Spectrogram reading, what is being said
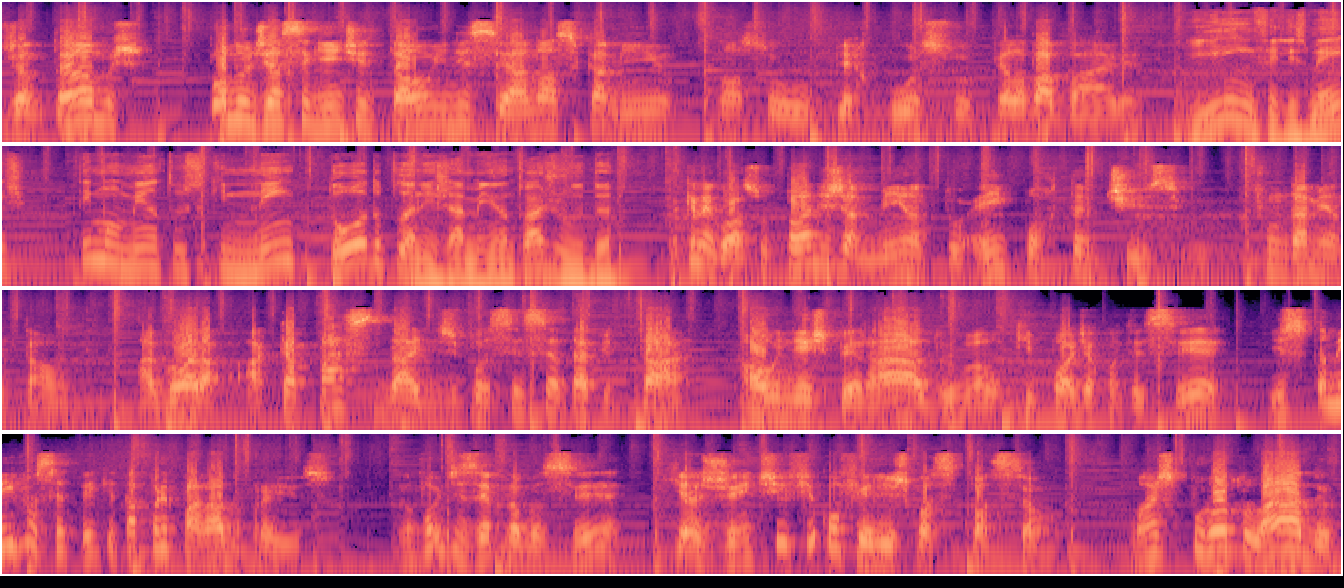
jantamos, para no dia seguinte então iniciar nosso caminho, nosso percurso pela Bavária. E infelizmente, tem momentos que nem todo planejamento ajuda. Aquele negócio, o planejamento é importantíssimo, fundamental. Agora, a capacidade de você se adaptar ao inesperado, ao que pode acontecer, isso também você tem que estar preparado para isso. Não vou dizer para você que a gente ficou feliz com a situação, mas por outro lado,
